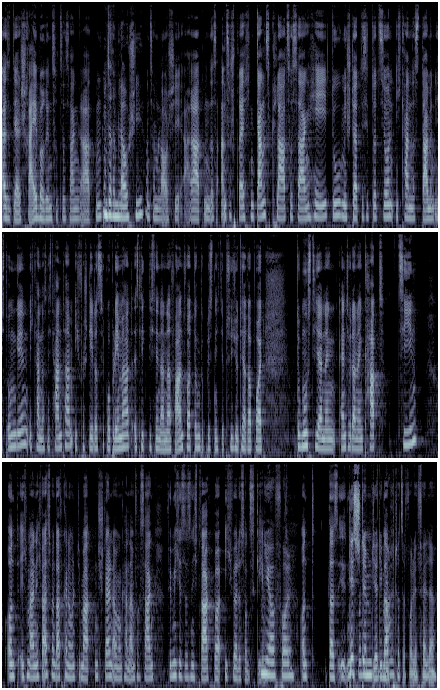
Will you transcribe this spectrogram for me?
also der Schreiberin sozusagen raten, Unserem Lauschi. unserem Lauschi raten, das anzusprechen, ganz klar zu sagen, hey, du, mich stört die Situation, ich kann das damit nicht umgehen, ich kann das nicht handhaben, ich verstehe, dass sie Probleme hat, es liegt nicht in deiner Verantwortung, du bist nicht der Psychotherapeut, du musst hier einen, entweder einen Cut ziehen und ich meine, ich weiß, man darf keine Ultimaten stellen, aber man kann einfach sagen, für mich ist es nicht tragbar, ich werde sonst gehen. Ja, voll. Und das, Das man- stimmt, ja, die da- Macht hat auf alle Fälle,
